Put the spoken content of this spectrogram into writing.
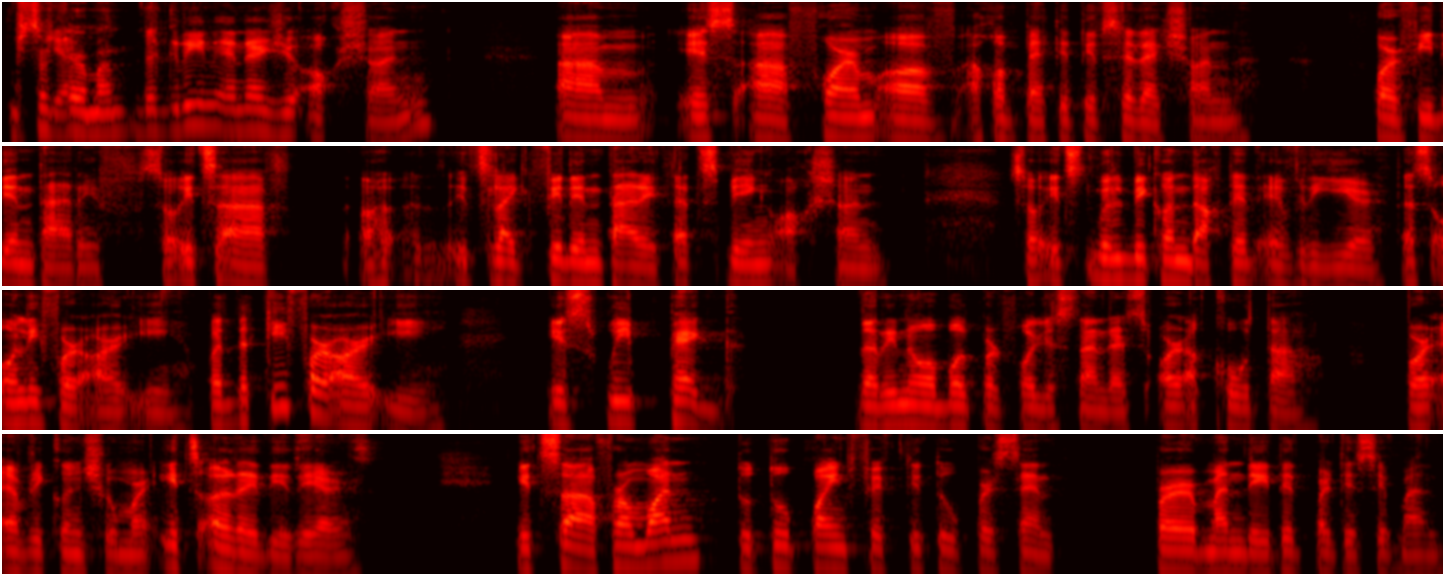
Mr. Yeah, Chairman, The green energy auction um, is a form of a competitive selection for feed-in tariff. So it's a uh, it's like feed-in tariff that's being auctioned. So it will be conducted every year. That's only for RE. But the key for RE is we peg the renewable portfolio standards or a quota for every consumer, it's already there. It's uh, from 1 to 2.52% per mandated participant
